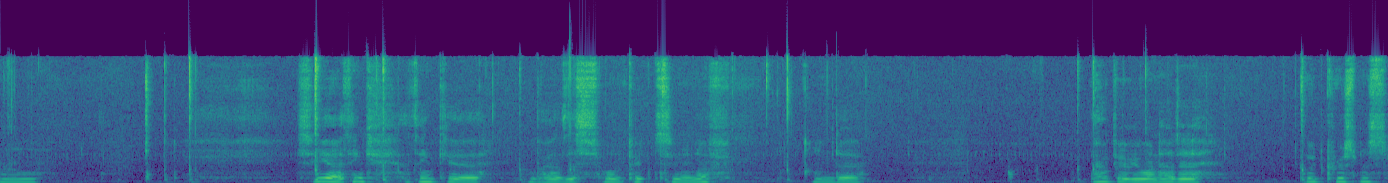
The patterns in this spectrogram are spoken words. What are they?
Mm. So yeah, I think I think uh, we'll have this one picked soon enough, and uh, I hope everyone had a good Christmas.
